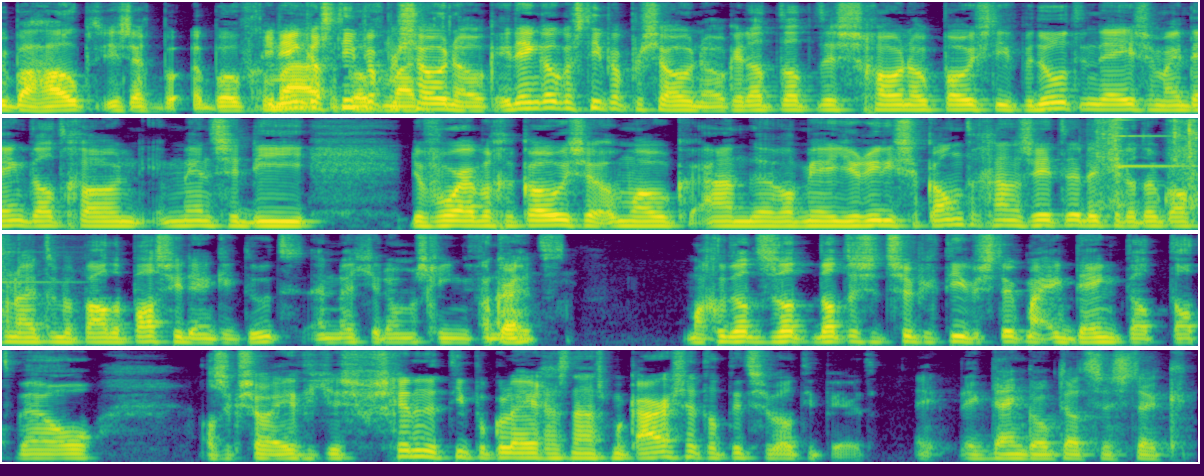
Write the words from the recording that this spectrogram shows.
überhaupt, je zegt boven Ik denk als type persoon ook. Ik denk ook als type persoon ook. En dat, dat is gewoon ook positief bedoeld in deze. Maar ik denk dat gewoon mensen die ervoor hebben gekozen om ook aan de wat meer juridische kant te gaan zitten, dat je dat ook al vanuit een bepaalde passie, denk ik, doet. En dat je dan misschien vanuit. Okay. Maar goed, dat is, dat, dat is het subjectieve stuk. Maar ik denk dat dat wel, als ik zo eventjes verschillende type collega's naast elkaar zet, dat dit ze wel typeert. Ik, ik denk ook dat ze een stuk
